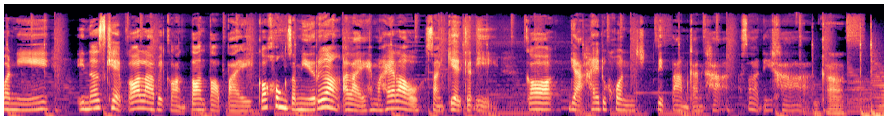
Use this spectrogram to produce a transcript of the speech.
วันนี้ Innerscape ก็ลาไปก่อนตอนต่อไป ก็คงจะมีเรื่องอะไรให้มาให้เราสังเกตกันอีก ก็อยากให้ทุกคนติดตามกันค่ะ สวัสดีค่ะขอบคุณครับ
